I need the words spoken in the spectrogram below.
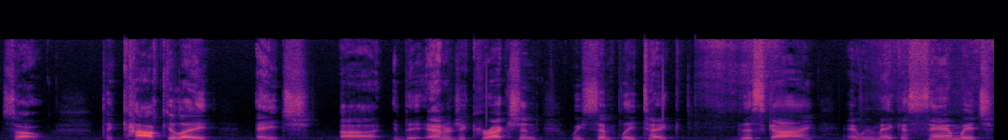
So to calculate H, uh, the energy correction, we simply take this guy and we make a sandwich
